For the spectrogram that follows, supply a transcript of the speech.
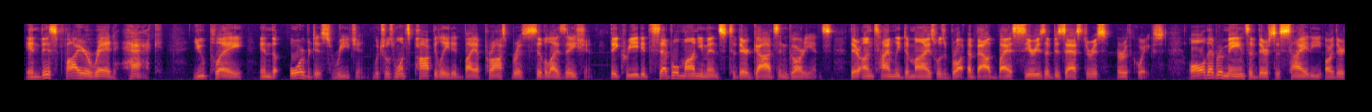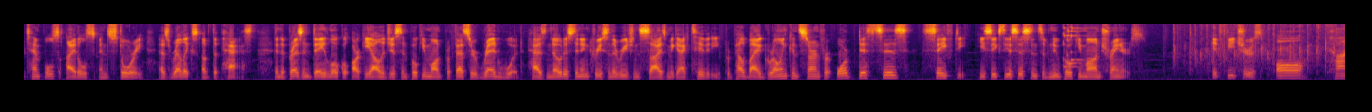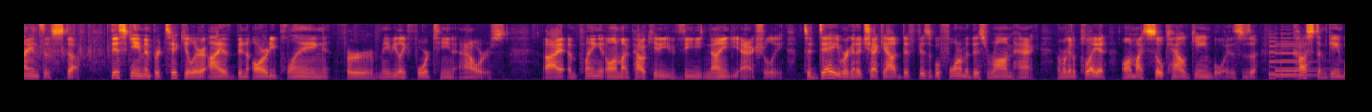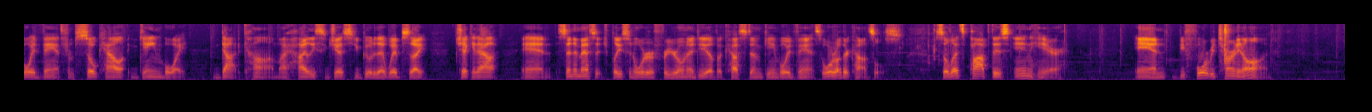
In this Fire Red hack, you play in the Orbtus region, which was once populated by a prosperous civilization. They created several monuments to their gods and guardians. Their untimely demise was brought about by a series of disastrous earthquakes. All that remains of their society are their temples, idols, and story as relics of the past. In the present day, local archaeologist and Pokemon professor Redwood has noticed an increase in the region's seismic activity, propelled by a growing concern for Orbtus' safety. He seeks the assistance of new Pokemon trainers. It features all kinds of stuff. This game in particular, I have been already playing for maybe like 14 hours. I am playing it on my Powkiddy V90 actually. Today we're going to check out the physical form of this ROM hack and we're going to play it on my SoCal Game Boy. This is a custom Game Boy Advance from SoCalGameBoy.com. I highly suggest you go to that website, check it out, and send a message, place an order for your own idea of a custom Game Boy Advance or other consoles. So let's pop this in here. And before we turn it on,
